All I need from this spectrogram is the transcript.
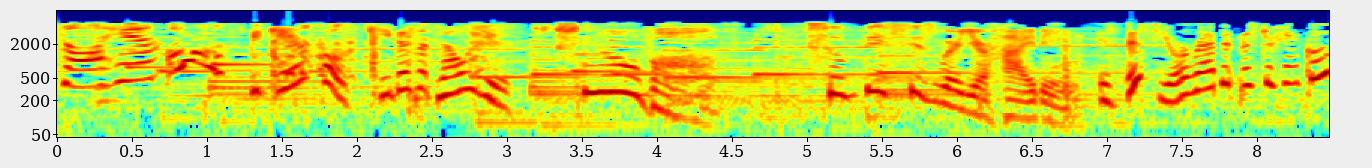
saw him. Oh. Be careful. He doesn't know you. Snowball. So this is where you're hiding. Is this your rabbit, Mr. Hinkle?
